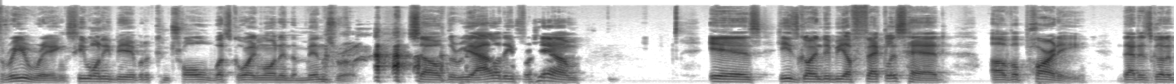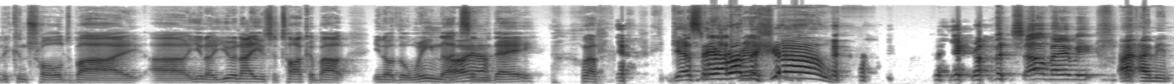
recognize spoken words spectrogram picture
three rings, he won't even be able to control what's going on in the men's room. so the reality for him is he's going to be a feckless head of a party that is going to be controlled by, uh, you know, you and I used to talk about, you know, the wing nuts oh, yeah. in the day. Well, guess they what? run Rick? the show. they run the show, baby. I, I mean,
